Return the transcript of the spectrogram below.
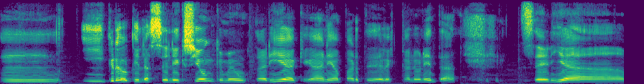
Mm, y creo que la selección que me gustaría que gane aparte de la escaloneta sería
